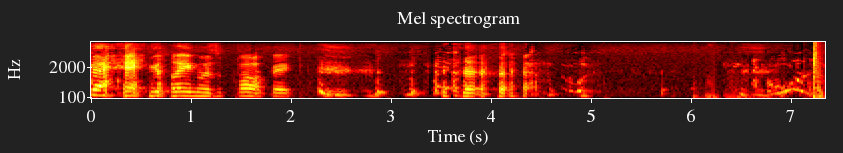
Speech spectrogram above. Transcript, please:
the angling was perfect. Gorge.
